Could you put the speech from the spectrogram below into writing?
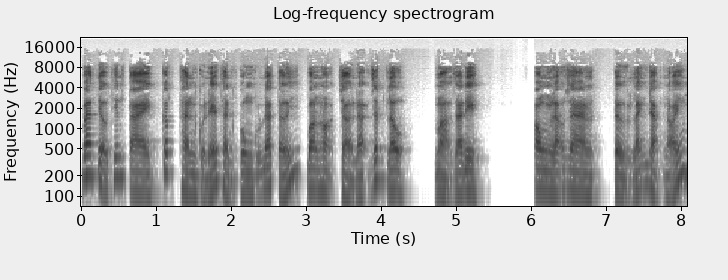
Ba tiểu thiên tài cấp thần của đế thần cung cũng đã tới, bọn họ chờ đợi rất lâu. Mở ra đi. Phong lão già tử lãnh đạm nói.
